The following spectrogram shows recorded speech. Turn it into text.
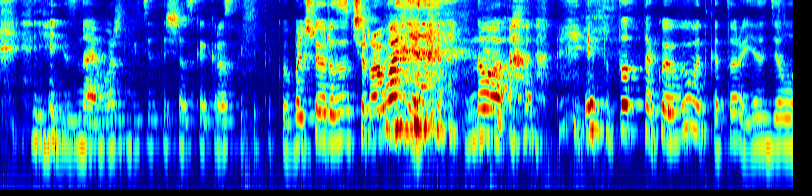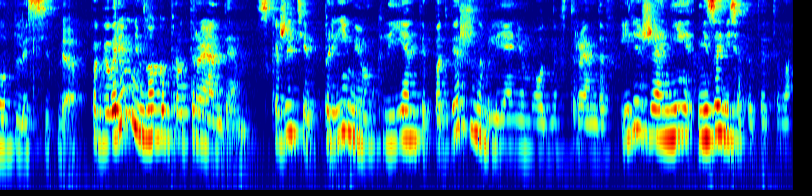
Я не знаю, может быть, это сейчас как раз-таки такое большое разочарование, но это тот такой вывод, который я сделала для себя. Поговорим немного про тренды. Скажите, премиум клиенты подвержены влиянию модных трендов или же они не зависят от этого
